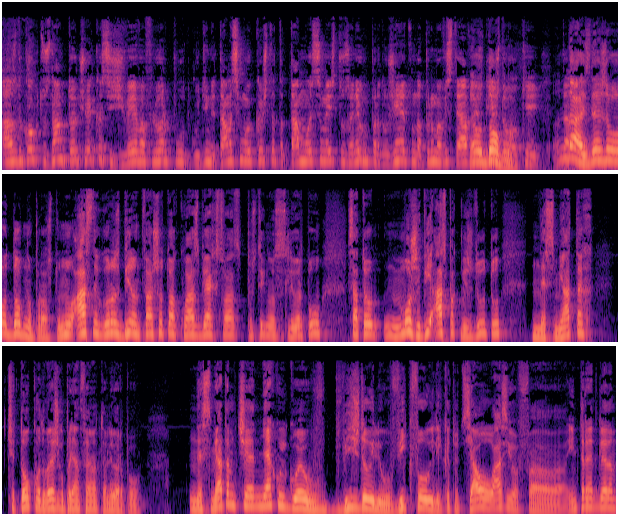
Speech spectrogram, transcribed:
Аз доколкото знам, той човека си живее в Ливърпул от години. Там си му е къщата, там му е семейство за него. Предложението на Прима Виста явно Е изглеждало удобно. окей. Да. да, изглеждало удобно просто. Но аз не го разбирам това, защото ако аз бях това постигнал с Ливърпул, сега то, може би аз пак между другото не смятах, че толкова добре ще го приемат феновете на Ливърпул. Не смятам, че някой го е виждал или увиквал, или като цяло аз и в а, интернет гледам.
